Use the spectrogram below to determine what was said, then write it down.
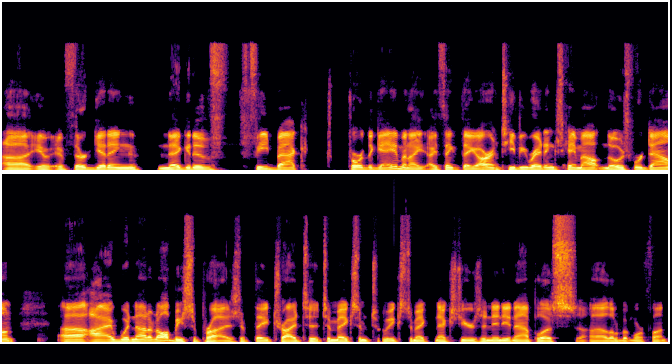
uh, if, they're getting negative feedback toward the game, and I, I, think they are. And TV ratings came out, and those were down. Uh, I would not at all be surprised if they tried to to make some tweaks to make next year's in Indianapolis uh, a little bit more fun.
